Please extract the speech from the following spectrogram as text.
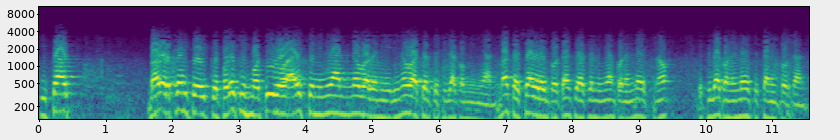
quizás va a haber gente que por X motivo a este Minyan no va a venir y no va a hacer tefilá con Minyan, más allá de la importancia de hacer Minyan con el mes, ¿no? Tefilá con el mes es tan importante.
